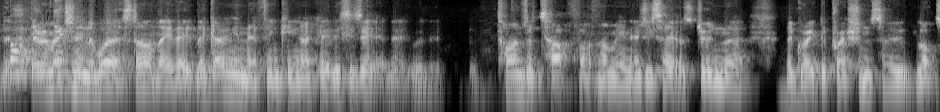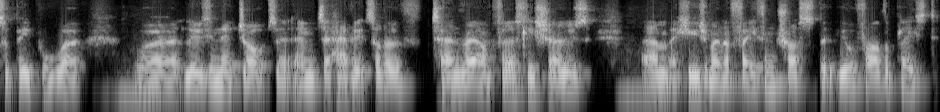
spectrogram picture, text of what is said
But they're imagining the worst, aren't they? they? They're going in there thinking, okay, this is it. Times are tough. I mean, as you say, it was during the, the Great Depression, so lots of people were were losing their jobs, and to have it sort of turned around, firstly shows um, a huge amount of faith and trust that your father placed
